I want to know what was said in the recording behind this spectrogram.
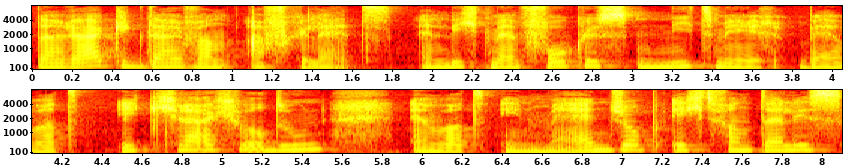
dan raak ik daarvan afgeleid en ligt mijn focus niet meer bij wat ik graag wil doen en wat in mijn job echt van tel is,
